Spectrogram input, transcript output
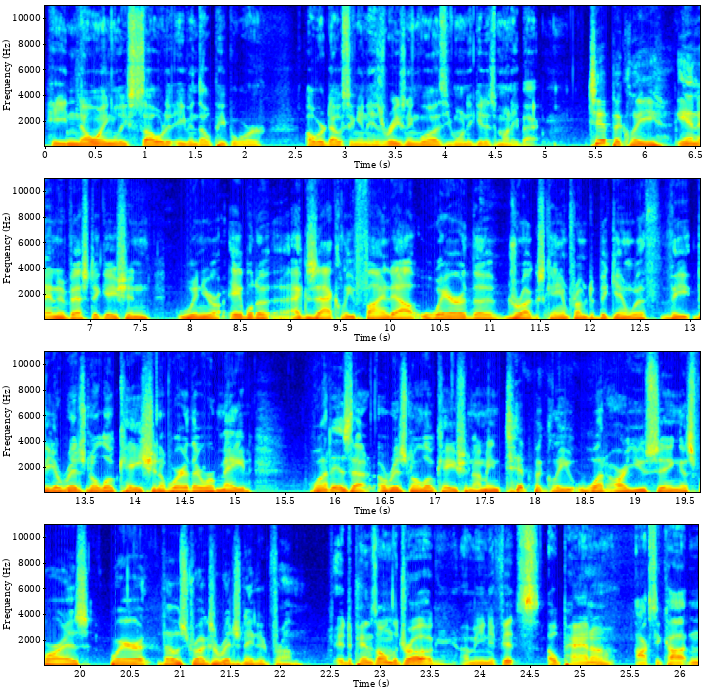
he knowingly sold it, even though people were overdosing, and his reasoning was he wanted to get his money back. Typically, in an investigation, when you're able to exactly find out where the drugs came from to begin with, the, the original location of where they were made, what is that original location? I mean, typically, what are you seeing as far as where those drugs originated from? It depends on the drug. I mean, if it's Opana, Oxycontin,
